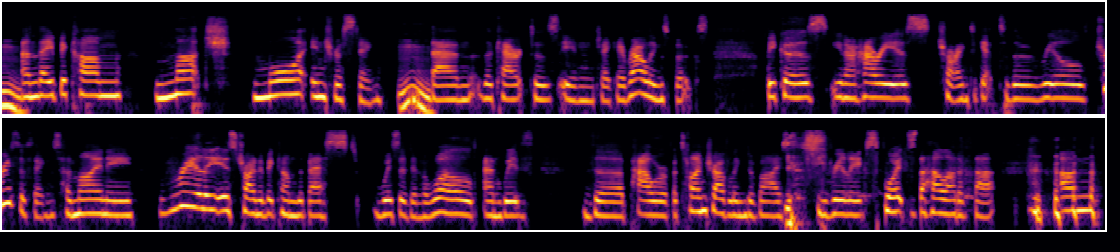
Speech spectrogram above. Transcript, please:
mm. and they become much more interesting mm. than the characters in J.K. Rowling's books. Because, you know, Harry is trying to get to the real truth of things. Hermione really is trying to become the best wizard in the world. And with the power of a time traveling device. Yes. She really exploits the hell out of that. Um,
